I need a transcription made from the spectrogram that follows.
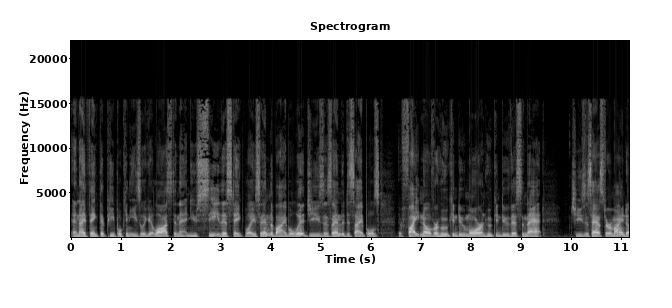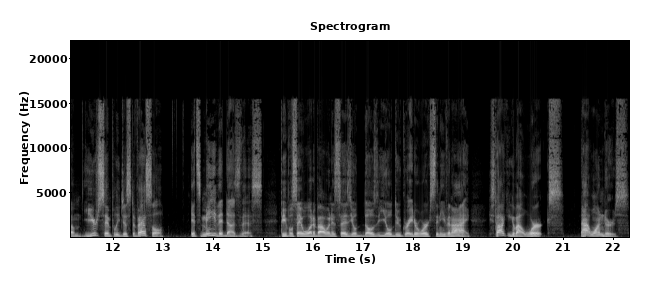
And I think that people can easily get lost in that. And you see this take place in the Bible with Jesus and the disciples. They're fighting over who can do more and who can do this and that. Jesus has to remind them, you're simply just a vessel. It's me that does this. People say, what about when it says you'll those you'll do greater works than even I? He's talking about works, not wonders.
